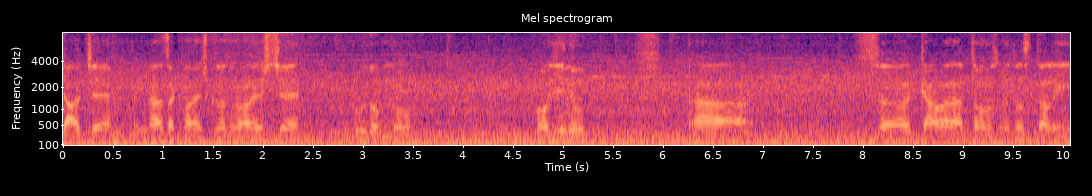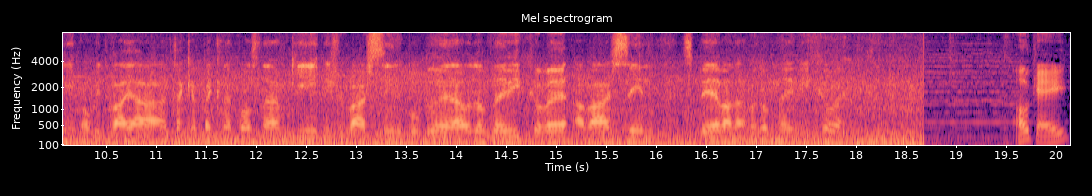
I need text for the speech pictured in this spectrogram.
Čaute, tak na základnej škole sme mali ešte hudobnú hodinu a s kamarátom sme dostali obidvaja také pekné poznámky, že váš syn bubluje na hudobnej výchove a váš syn spieva na hudobnej výchove. OK,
